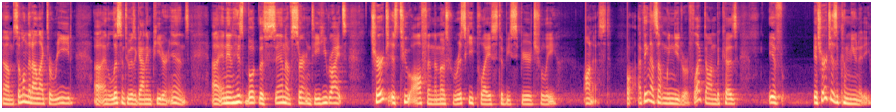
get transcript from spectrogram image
Um, someone that I like to read uh, and listen to is a guy named Peter Enns, uh, and in his book, The Sin of Certainty, he writes, "Church is too often the most risky place to be spiritually honest." Well, I think that's something we need to reflect on because if if church is a community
